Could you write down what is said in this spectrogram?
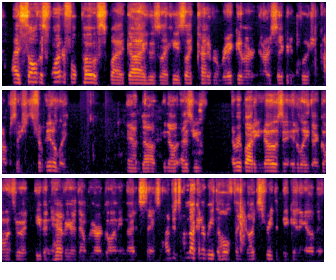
I saw this wonderful post by a guy who's like, he's like kind of a regular in our sacred inclusion conversations from Italy. And uh, you know, as you everybody knows in Italy, they're going through it even heavier than we are going in the United States. I'm just I'm not going to read the whole thing, but I'll just read the beginning of it.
